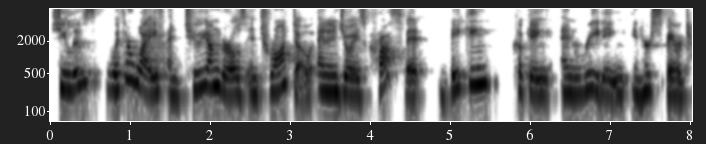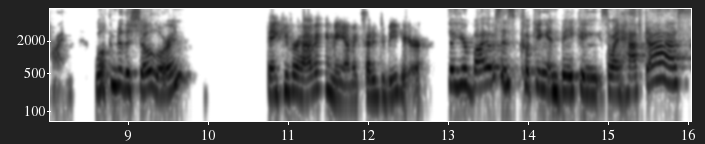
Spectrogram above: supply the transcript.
She lives with her wife and two young girls in Toronto and enjoys CrossFit, baking, cooking, and reading in her spare time. Welcome to the show, Lauren. Thank you for having me. I'm excited to be here. So, your bio says cooking and baking. So, I have to ask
